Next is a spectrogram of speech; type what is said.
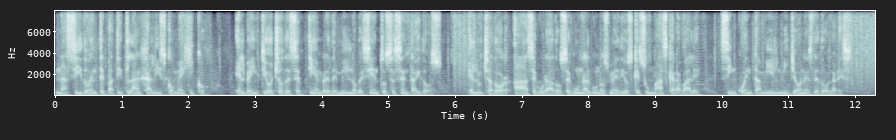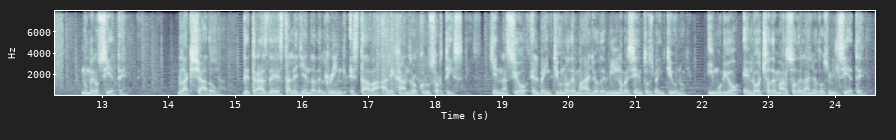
nacido en Tepatitlán, Jalisco, México, el 28 de septiembre de 1962. El luchador ha asegurado, según algunos medios, que su máscara vale 50 mil millones de dólares. Número 7. Black Shadow. Detrás de esta leyenda del ring estaba Alejandro Cruz Ortiz, quien nació el 21 de mayo de 1921 y murió el 8 de marzo del año 2007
